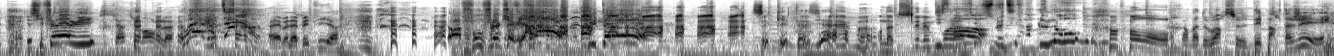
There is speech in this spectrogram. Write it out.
Qu'est-ce qu'il fait là, lui Tiens, tu manges là. Ouais, putain Allez, bon appétit, hein. Ah, fond qui vient là Putain C'est qui le deuxième. On a tous les mêmes points. Le diable, non. Oh. On va devoir se départager.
